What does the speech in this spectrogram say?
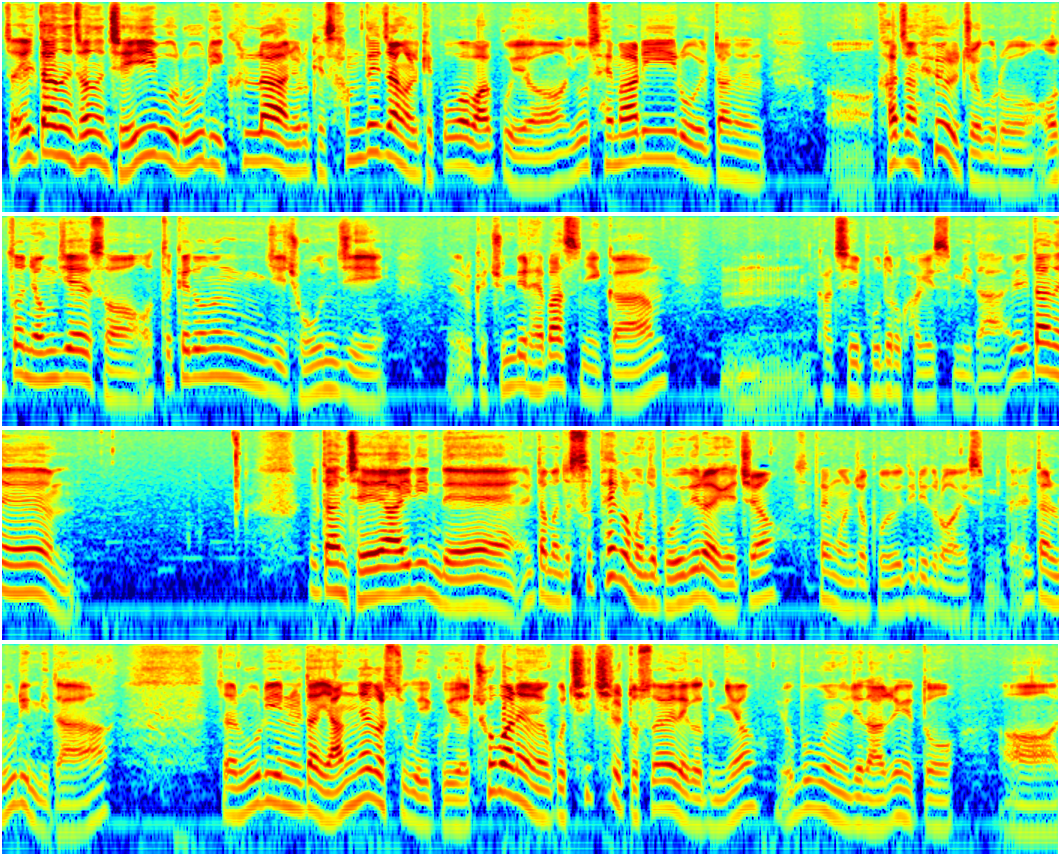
자 일단은 저는 제이브, 루리, 클란 이렇게 3대장을 이렇게 뽑아봤고요. 요 세 마리로 일단은 어, 가장 효율적으로 어떤 영지에서 어떻게 도는지 좋은지 이렇게 준비를 해봤으니까 음, 같이 보도록 하겠습니다. 일단은 일단 제 아이디인데 일단 먼저 스펙을 먼저 보여드려야겠죠? 스펙 먼저 보여드리도록 하겠습니다. 일단 룰입니다. 자 룰은 일단 양약을 쓰고 있고요. 초반에는 요거 치치를 또 써야 되거든요. 요 부분은 이제 나중에 또 어,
